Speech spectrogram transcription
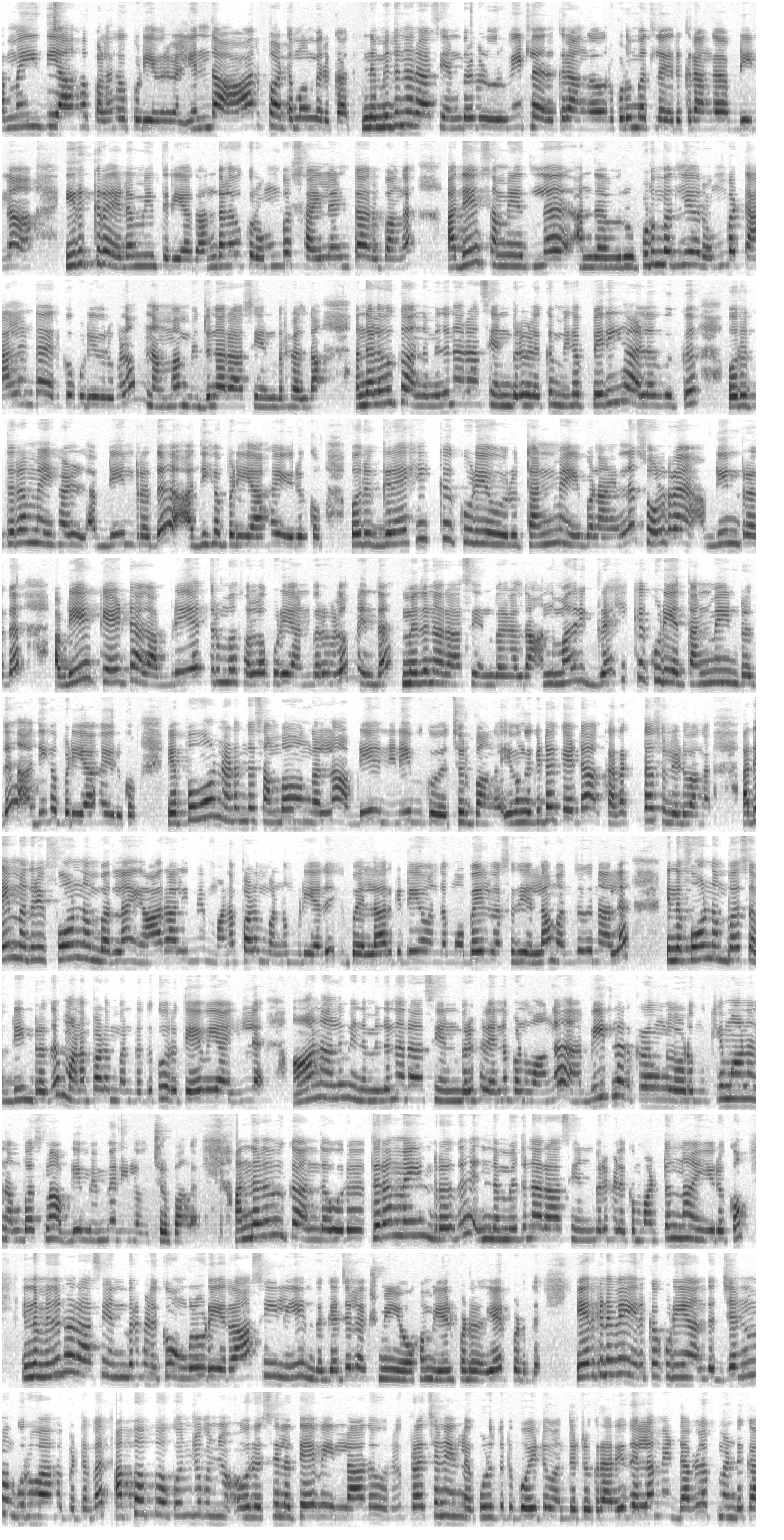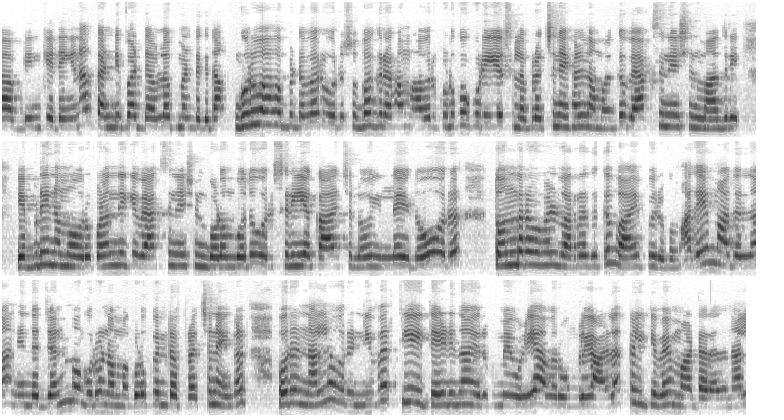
அமைதியாக பழகக்கூடியவர்கள். எந்த ஆர்ப்பாட்டமும் இருக்காது. இந்த மிதுன ராசி என்பர்கள் ஒரு வீட்டுல இருக்கிறாங்க ஒரு குடும்பத்துல இருக்கிறாங்க அப்படின்னா இருக்கிற இடமே தெரியாது. அந்த அளவுக்கு ரொம்ப சைலண்டா இருப்பாங்க. அதே சமயத்துல அந்த ஒரு குடும்பத்திலேயே ரொம்ப டேலண்டா இருக்கக்கூடியவர்களும் நம்ம மிதுன ராசி என்பர்கள் தான். அந்த அளவுக்கு அந்த மிதுன ராசி என்பர்களுக்கு மிகப்பெரிய அளவுக்கு ஒரு திறமைகள் அப்படின்றது அதிகப்படியா அதிகப்படியாக இருக்கும். ஒரு கிரகிக்கக்கூடிய ஒரு தன்மை இப்ப நான் என்ன சொல்றேன் அப்படின்றத அப்படியே கேட்டு அதை அப்படியே திரும்ப சொல்லக்கூடிய அன்பர்களும் இந்த மிதுன ராசி என்பர்கள் தான். அந்த மாதிரி கிரகிக்கக்கூடிய தன்மைன்றது அதிகப்படியாக இருக்கும். எப்பவோ நடந்த சம்பவங்கள்லாம் அப்படியே நினைவுக்கு வச்சிருப்பாங்க. இவங்க கிட்ட கேட்டா கரெக்டா சொல்லிடுவாங்க. அதே மாதிரி போன் நம்பர்லாம் யாராலையுமே மனப்பாடம் பண்ண முடியாது. இப்ப எல்லார்கிட்டயும் அந்த மொபைல் வசதி எல்லாம் வந்ததுனால இந்த போன் நம்பர்ஸ் அப்படின்றது மனப்பாடம் பண்றதுக்கு ஒரு தேவையா இல்லை. ஆனாலும் இந்த மிதுன ராசி என்பர்கள் என்ன பண்ணுவாங்க? வீட்ல இருக்கிறவங்களோட முக்கியமான நம்பர்ஸ்லாம் அப்படியே மெமரியில வச்சிருப்பாங்க. அந்த அளவுக்கு அந்த ஒரு திறமைன்றது இந்த மிதுன ராசி என்பர்களுக்கு மட்டும்தான் இருக்கும். இந்த மிதுன ராசி என்பர்களுக்கு உங்களுடைய ராசியிலேயே இந்த கஜலட்சுமி யோகம் ஏற்படு ஏற்படுது. ஏற்கனவே இருக்கக்கூடிய அந்த ஜென்ம குருவாகப்பட்டவர் அப்பப்போ கொஞ்சம் கொஞ்சம் ஒரு சில தேவையில்லாத ஒரு பிரச்சனைகளை கொடுத்துட்டு போயிட்டு வந்துட்டு இருக்கிறாரு. இது எல்லாமே டெவலப்மெண்ட்டுக்கா அப்படின்னு கேட்டீங்கன்னா கண்டிப்பா டெவலப்மெண்ட்டுக்கு தான் குருவாகப்பட்டவர் ஒரு சுபகிரகம். அவர் கொடுக்கக்கூடிய சில பிரச்சனைகள் நமக்கு வேக்சினேஷன் மாதிரி. எப்படி நம்ம ஒரு குழந்தைக்கு வேக்சினேஷன் போடும்போது ஒரு சிறிய காய்ச்சலோ இல்லை ஏதோ ஒரு தொந்தரவுகள் வர்றதுக்கு வாய்ப்பு இருக்கும். அதே மாதிரிதான் இந்த ஜென்ம குரு நம்ம கொடுக்கின்ற பிரச்சனைகள் ஒரு நல்ல ஒரு நிவர்த்தியை தேடிதான் இருக்குமே ஒழிய அவர் உங்களை அளக்களிக்கவே மாட்டார். அதனால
